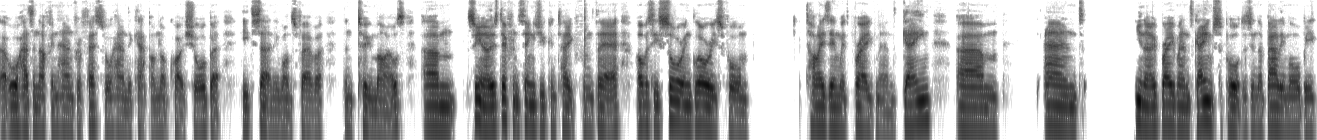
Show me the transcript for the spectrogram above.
uh, or has enough in hand for a festival handicap, I'm not quite sure. But he certainly wants further than two miles. Um, so, you know, there's different things you can take from there. Obviously, Soaring Glory's form ties in with Bravemansgame. Um, and you know, Bravemansgame supporters in the Ballymore be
